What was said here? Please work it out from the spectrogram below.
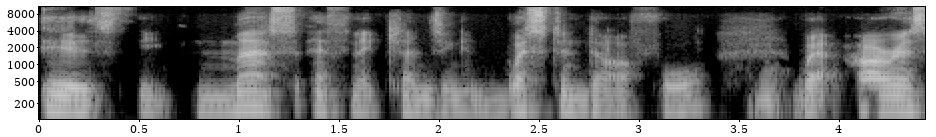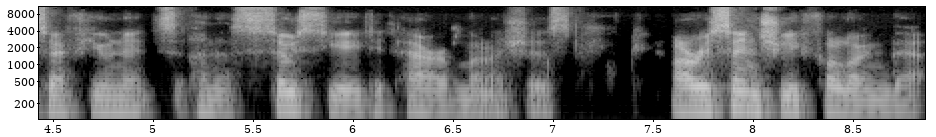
is the mass ethnic cleansing in Western Darfur, mm-hmm. where RSF units and associated Arab militias are essentially following their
